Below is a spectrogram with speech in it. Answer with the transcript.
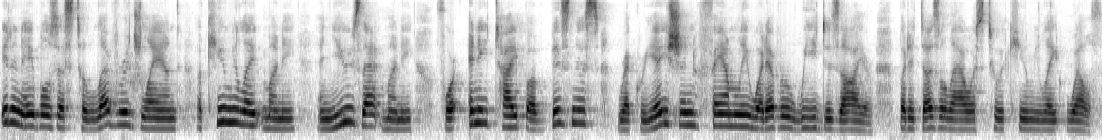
It enables us to leverage land, accumulate money, and use that money for any type of business, recreation, family, whatever we desire. But it does allow us to accumulate wealth.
